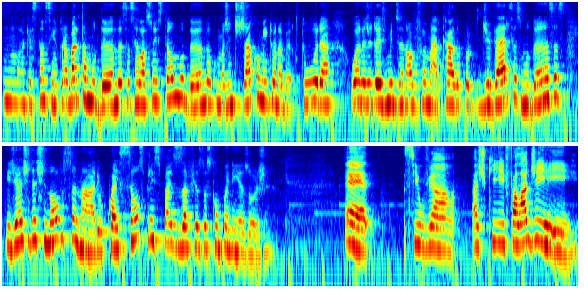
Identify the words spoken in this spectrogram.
uma questão assim, o trabalho está mudando, essas relações estão mudando, como a gente já comentou na abertura, o ano de 2019 foi marcado por diversas mudanças e diante deste novo cenário, quais são os principais desafios das companhias hoje? É, Silvia, acho que falar de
